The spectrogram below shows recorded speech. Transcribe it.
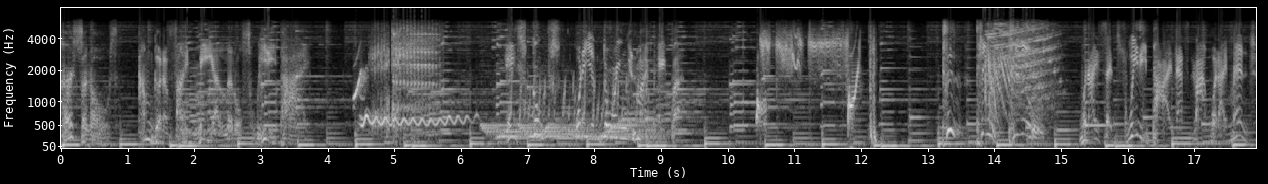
personals. I'm gonna find me a little sweetie pie. Hey, Scoops, what are you doing in my paper? When I said sweetie pie, that's not what I meant.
